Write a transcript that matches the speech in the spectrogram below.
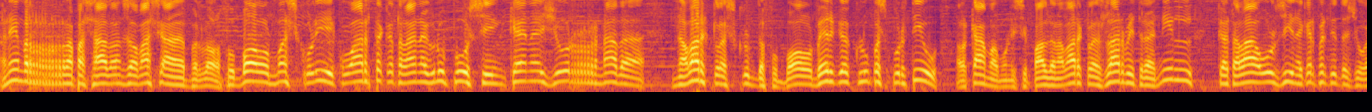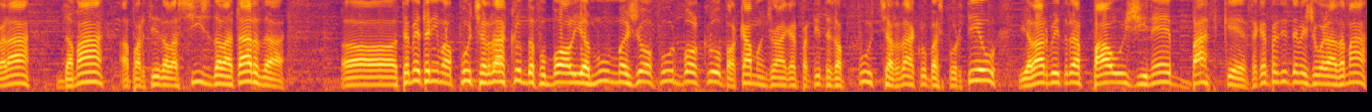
Anem a repassar, doncs, el bàsquet, perdó, el futbol masculí, quarta catalana, grup 1, cinquena jornada. Navarcles Club de Futbol, Berga Club Esportiu, el camp al municipal de Navarcles, l'àrbitre Nil Català Ulzin. Aquest partit es jugarà demà a partir de les 6 de la tarda. Uh, també tenim el Puigcerdà Club de Futbol i el Montmajor Futbol Club. El camp on jugarà aquest partit és el Puigcerdà Club Esportiu i l'àrbitre Pau Giné Vázquez. Aquest partit també jugarà demà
